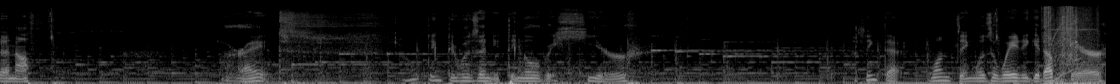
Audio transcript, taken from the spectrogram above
enough. Alright. I don't think there was anything over here. I think that one thing was a way to get up there.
